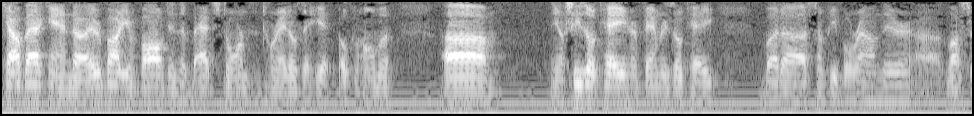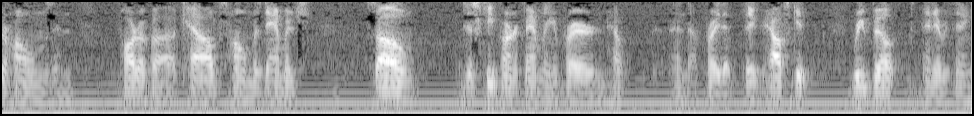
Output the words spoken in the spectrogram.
Calbhach and uh, everybody involved in the bad storms and tornadoes that hit Oklahoma. Um, you know, she's okay, her family's okay, but uh, some people around there uh, lost their homes, and part of uh, Cal's home was damaged. So just keep her and her family in prayer and help, and uh, pray that the house get rebuilt and everything.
